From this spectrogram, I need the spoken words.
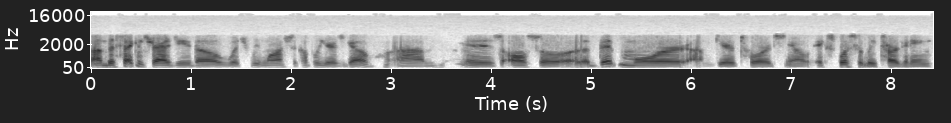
Um, the second strategy, though, which we launched a couple years ago, um, is also a bit more geared towards, you know, explicitly targeting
